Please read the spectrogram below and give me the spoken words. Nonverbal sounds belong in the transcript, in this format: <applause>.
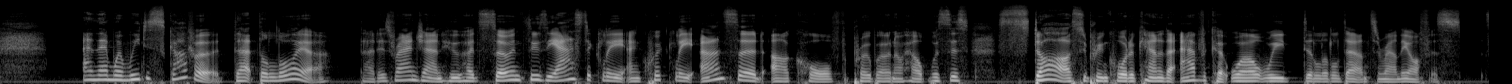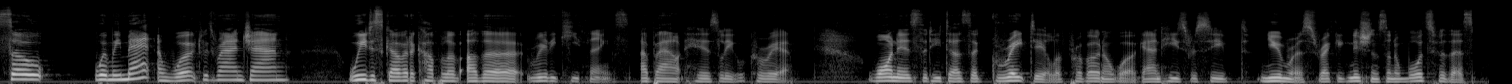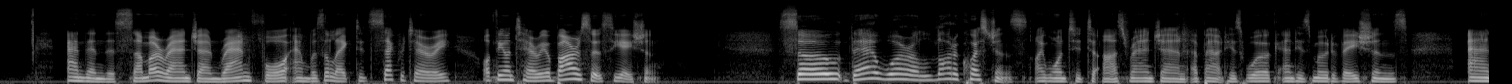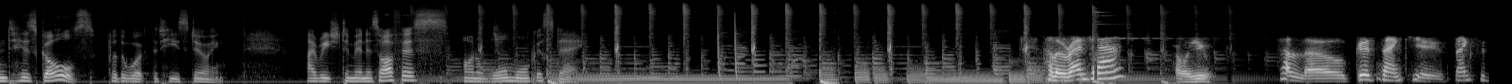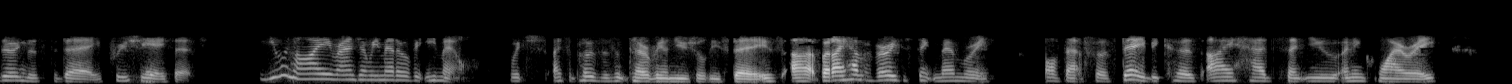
And then when we discovered that the lawyer, that is Ranjan, who had so enthusiastically and quickly answered our call for pro bono help, was this star Supreme Court of Canada advocate, well, we did a little dance around the office. So when we met and worked with Ranjan, we discovered a couple of other really key things about his legal career. One is that he does a great deal of pro bono work, and he's received numerous recognitions and awards for this. And then this summer, Ranjan ran for and was elected secretary of the Ontario Bar Association. So there were a lot of questions I wanted to ask Ranjan about his work and his motivations and his goals for the work that he's doing. I reached him in his office on a warm August day. Hello, Ranjan. How are you? Hello. Good, thank you. Thanks for doing this today. Appreciate it. You and I, Ranjan, we met over email, which I suppose isn't terribly unusual these days. Uh, but I have a very distinct memory of that first day because I had sent you an inquiry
